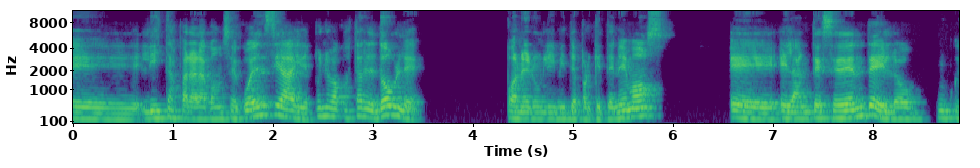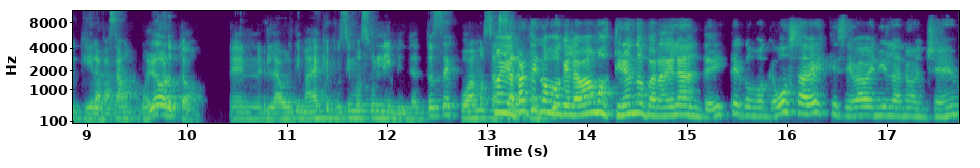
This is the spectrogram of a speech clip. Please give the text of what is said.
eh, listas para la consecuencia y después nos va a costar el doble poner un límite porque tenemos eh, el antecedente de lo que la pasamos como el orto en la última vez que pusimos un límite. Entonces jugamos a No, y aparte como que la vamos tirando para adelante, ¿viste? Como que vos sabés que se va a venir la noche,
